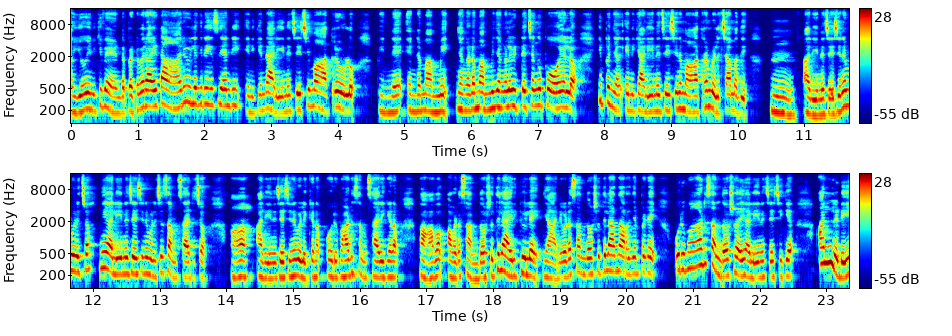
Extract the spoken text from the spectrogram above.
അയ്യോ എനിക്ക് വേണ്ടപ്പെട്ടവരായിട്ട് ആരുമില്ല ഗ്രേസി ആന്റി. എനിക്ക് എന്റെ അലീന ചേച്ചി മാത്രമേ ഉള്ളൂ. പിന്നെ എന്റെ മമ്മി ഞങ്ങളുടെ മമ്മി ഞങ്ങളെ വിട്ടേച്ചങ്ങ് പോയല്ലോ. ഇപ്പൊ ഞാൻ എനിക്ക് അലീന ചേച്ചിനെ മാത്രം വിളിച്ചാൽ മതി. ഉം അലീന ചേച്ചിനെ വിളിച്ചോ? നീ അലീന ചേച്ചിനെ വിളിച്ച് സംസാരിച്ചോ? ആ അലീന ചേച്ചിനെ വിളിക്കണം. ഒരുപാട് സംസാരിക്കണം. പാവം അവിടെ സന്തോഷത്തിലായിരിക്കൂലേ? ഞാനിവിടെ സന്തോഷത്തിലാന്ന് അറിഞ്ഞപ്പോഴേ ഒരുപാട് സന്തോഷമായി അലീന ചേച്ചിക്ക്. അല്ലടി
